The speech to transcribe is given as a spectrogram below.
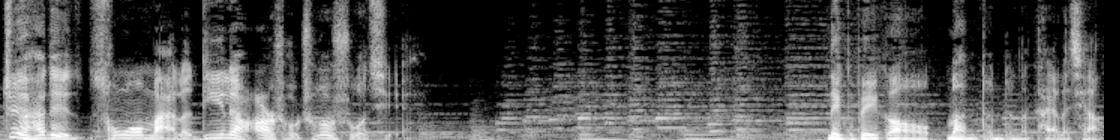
这还得从我买了第一辆二手车说起。”那个被告慢吞吞的开了枪。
